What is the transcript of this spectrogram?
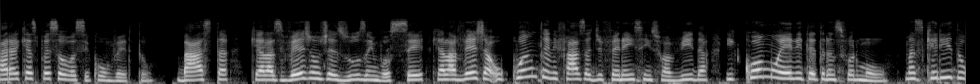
para que as pessoas se convertam. Basta que elas vejam Jesus em você, que ela veja o quanto ele faz a diferença em sua vida e como ele te transformou. Mas, querido,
